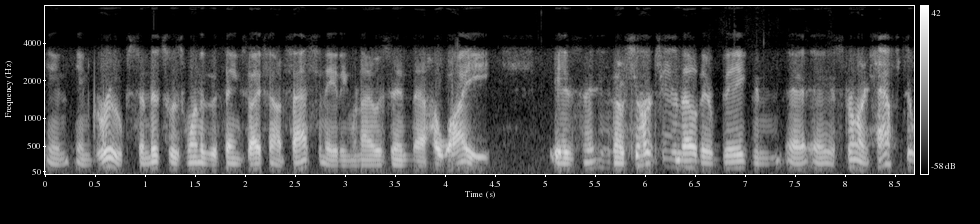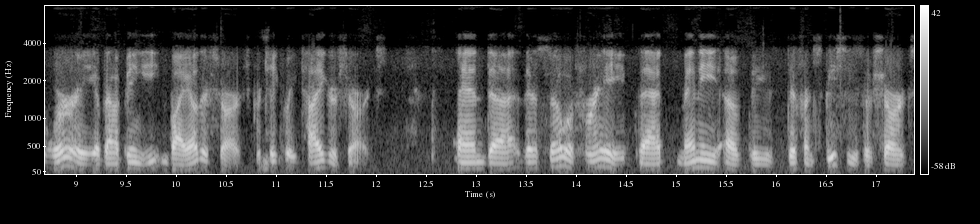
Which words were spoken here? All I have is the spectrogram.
in in groups. And this was one of the things I found fascinating when I was in uh, Hawaii is you know sharks, even though they're big and, and strong, have to worry about being eaten by other sharks, particularly tiger sharks. And uh, they're so afraid that many of these different species of sharks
